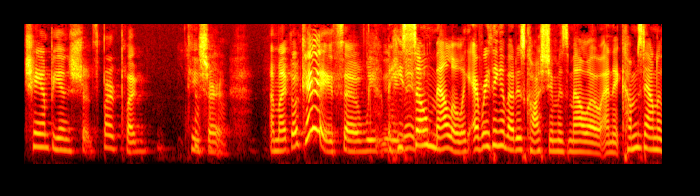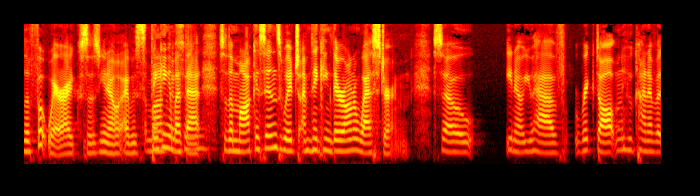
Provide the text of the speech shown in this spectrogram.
champion shirt, spark plug T-shirt. I'm like, okay. So we. we he's so it. mellow. Like everything about his costume is mellow, and it comes down to the footwear. I, so, you know, I was the thinking moccasin. about that. So the moccasins, which I'm thinking they're on a western. So you know, you have Rick Dalton, who kind of, uh,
